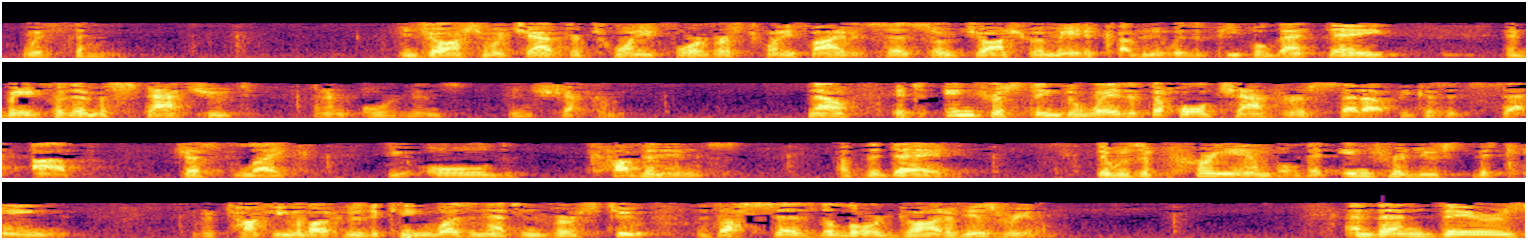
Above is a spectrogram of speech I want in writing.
with them. In Joshua chapter 24, verse 25, it says, So Joshua made a covenant with the people that day and made for them a statute and an ordinance in Shechem. Now, it's interesting the way that the whole chapter is set up because it's set up just like the old covenants of the day. There was a preamble that introduced the king, you know, talking about who the king was, and that's in verse 2. Thus says the Lord God of Israel. And then there's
